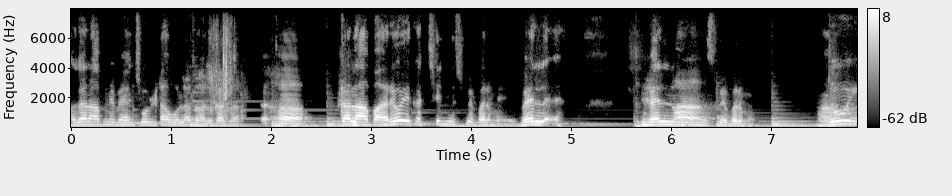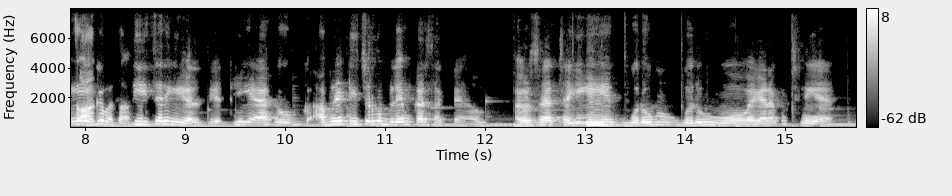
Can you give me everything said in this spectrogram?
अगर आपने बेंच उल्टा बोला तो हल्का सा। हाँ। कल आप आ रहे हो एक अच्छे न्यूज़पेपर में वेल वेल नोन न्यूज़पेपर में। हाँ तो तो ये आगे बता। टीचर की गलती है ठीक है? अपने टीचर को ब्लेम कर सकते हैं हम अगर उसने अच्छा किया ये हम्म। गुरु गुरु वो वगैरह कुछ नहीं है।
